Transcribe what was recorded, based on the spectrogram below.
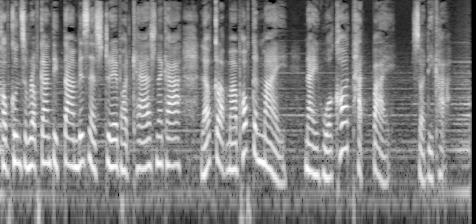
ขอบคุณสำหรับการติดตาม Business Today Podcast นะคะ แล้วกลับมาพบกันใหม่ในหัวข้อถัดไป สวัสดีค่ะ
